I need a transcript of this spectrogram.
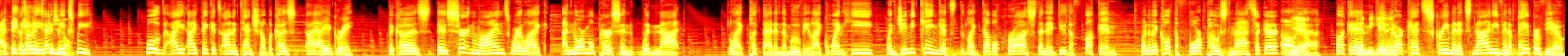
I think it, it's it- it- unintentional. It, makes me. Well, I I think it's unintentional because I, I agree because there's certain lines where like a normal person would not like put that in the movie. Like when he when Jimmy King gets like double crossed and they do the fucking what do they call it the four post massacre? Oh Yeah. yeah. fucking beginning. David Arquette screaming. It's not even a pay per view.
